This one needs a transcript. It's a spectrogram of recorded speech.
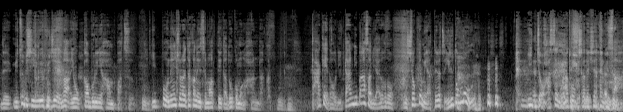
で、三菱 UFJ が4日ぶりに反発。一方、年初来高値に迫っていたドコモが反落。だけど、リターンリバーサルやるほど一生懸命やってるやついると思う ?1 兆8500億しかできてないのにさ。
